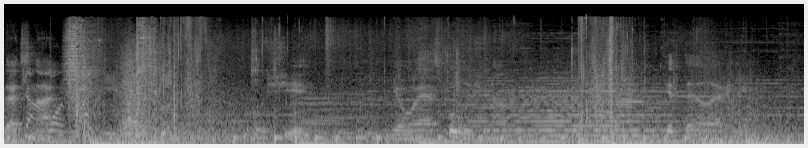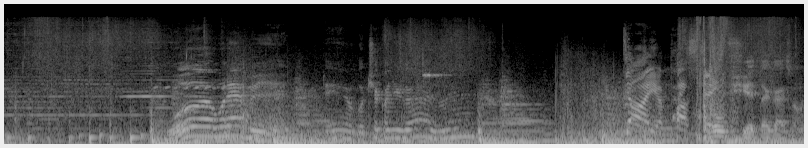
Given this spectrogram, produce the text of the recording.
That's Got not. one. Oh shit. Yo ass foolish, you know. Get the hell out of check on your guys, man. Die, apostate! Oh shit, that guy's on.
